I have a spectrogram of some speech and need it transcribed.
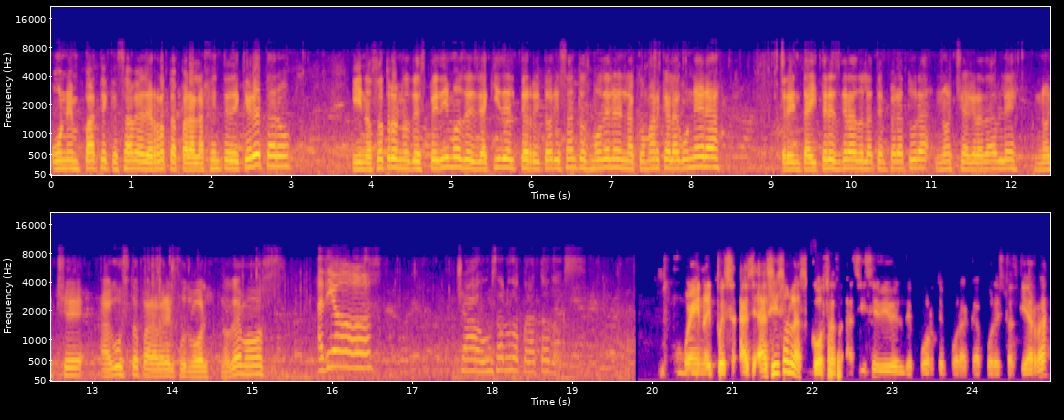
un empate que sabe a derrota para la gente de Querétaro. Y nosotros nos despedimos desde aquí del territorio Santos Modelo en la comarca lagunera. 33 grados la temperatura, noche agradable, noche a gusto para ver el fútbol. Nos vemos. Adiós. Chao, un saludo para todos. Bueno, y pues así, son las cosas, así se vive el deporte por acá, por esta tierra.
